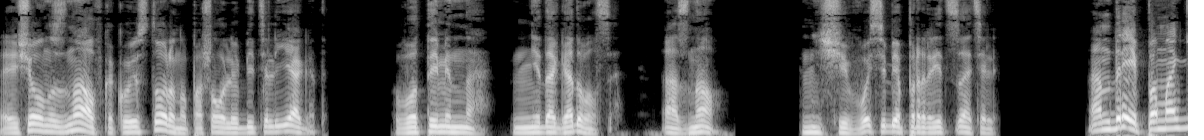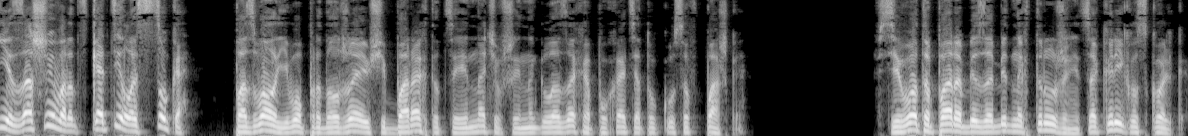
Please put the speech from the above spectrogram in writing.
А еще он знал, в какую сторону пошел любитель ягод. Вот именно, не догадывался, а знал. Ничего себе прорицатель. «Андрей, помоги, за шиворот скатилась, сука!» Позвал его продолжающий барахтаться и начавший на глазах опухать от укусов Пашка. «Всего-то пара безобидных тружениц, а крику сколько!»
